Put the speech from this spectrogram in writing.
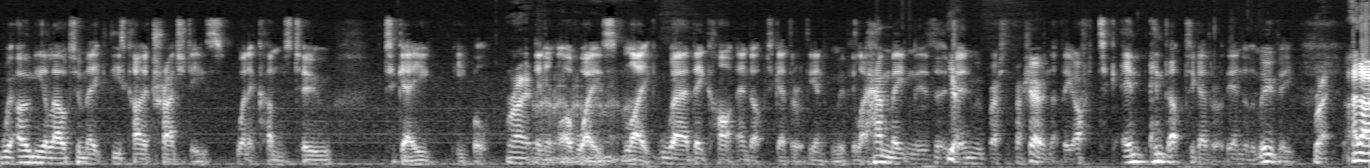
we're only allowed to make these kind of tragedies when it comes to to gay people right, in right, a right, lot of right, ways right, right. like where they can't end up together at the end of the movie like handmaiden is a Yeah. genuine breath of fresh air in that they are to end, end up together at the end of the movie Right, and I,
